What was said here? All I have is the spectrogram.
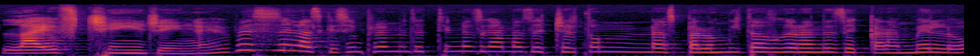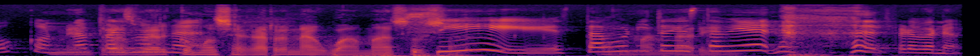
life changing. Hay veces en las que simplemente tienes ganas de echarte unas palomitas grandes de caramelo con Mientras una persona. ver cómo se agarran aguamazos. Sí, está bonito y está bien. Pero bueno,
